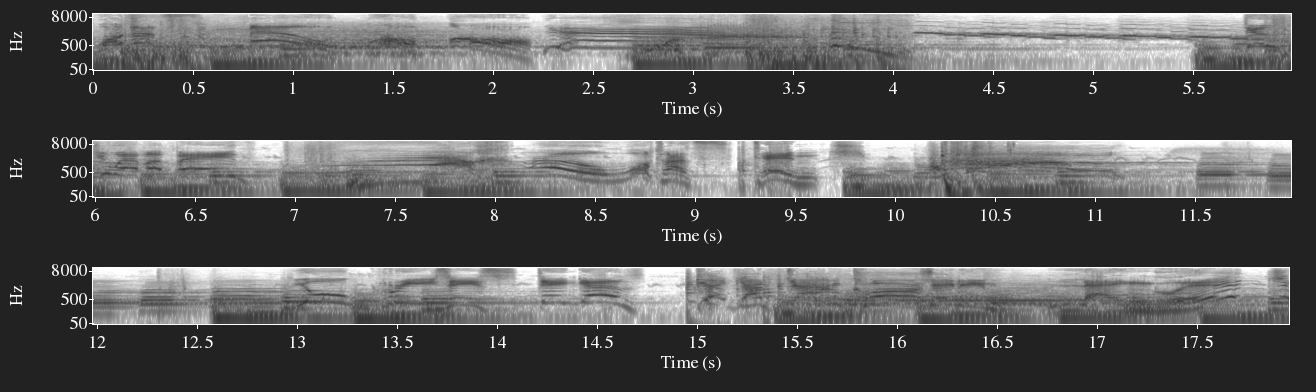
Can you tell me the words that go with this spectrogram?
what a smell! Oh, oh. Don't you ever bathe? Oh, what a stench! You greasy stinkers! Get your damn claws in him! Language?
